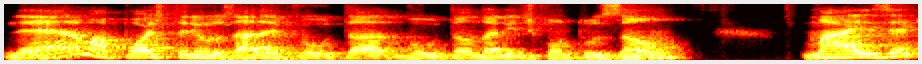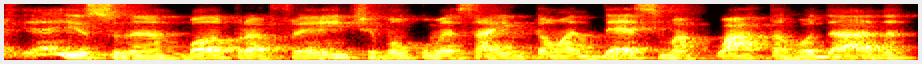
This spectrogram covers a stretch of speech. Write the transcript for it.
Né? Era uma aposta ali usada, voltar, voltando ali de contusão. Mas é, é isso, né? Bola para frente. Vamos começar aí, então a 14 rodada.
